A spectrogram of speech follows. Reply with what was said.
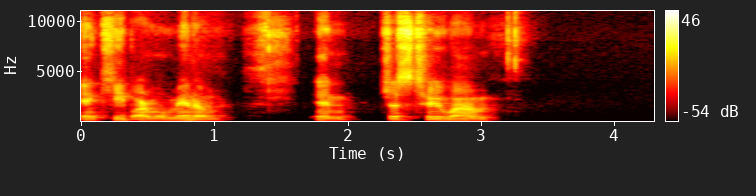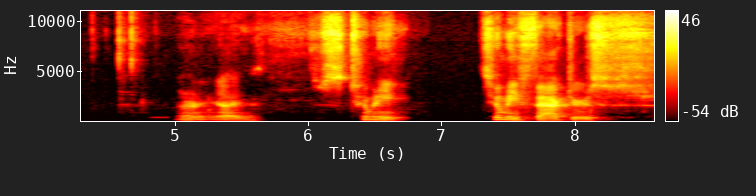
and keep our momentum. And just to um, there's too many too many factors.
